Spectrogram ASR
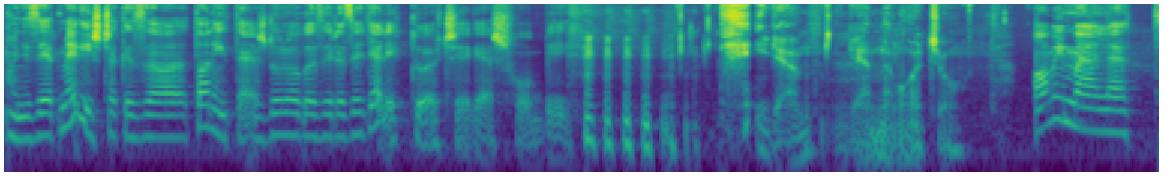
hogy azért mégiscsak ez a tanítás dolog azért ez egy elég költséges hobbi. igen, igen, nem olcsó. Ami mellett,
